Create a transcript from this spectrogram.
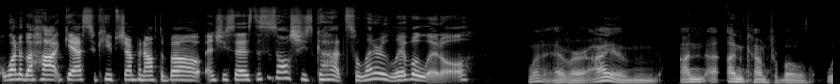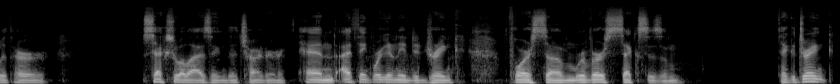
one of the hot guests who keeps jumping off the boat, and she says, This is all she's got, so let her live a little. Whatever. I am un- uh, uncomfortable with her sexualizing the charter. And I think we're going to need to drink for some reverse sexism. Take a drink.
